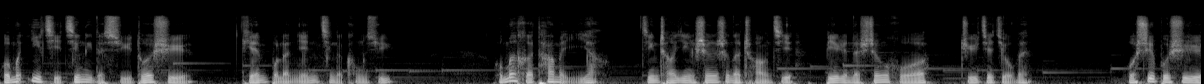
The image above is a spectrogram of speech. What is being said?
我们一起经历的许多事，填补了年轻的空虚。我们和他们一样，经常硬生生的闯进别人的生活，直接就问：“我是不是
